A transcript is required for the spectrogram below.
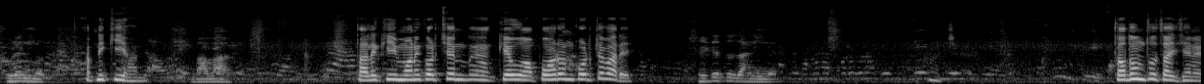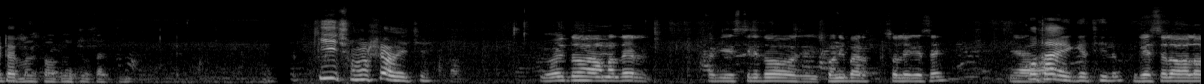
সুরেন বর্মন আপনি কি হন? বাবা। তাহলে কি মনে করছেন কেউ অপহরণ করতে পারে? সেটা তো জানি না। আচ্ছা। তদন্ত চাইছেন এটার আমরা তদন্ত কি সমস্যা হয়েছে? ওই তো আমাদের আর কি স্ত্রী তো শনিবার চলে গেছে। কোথায় গেছিল? গেছিল হলো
